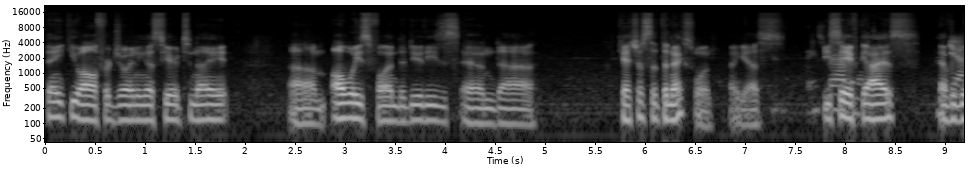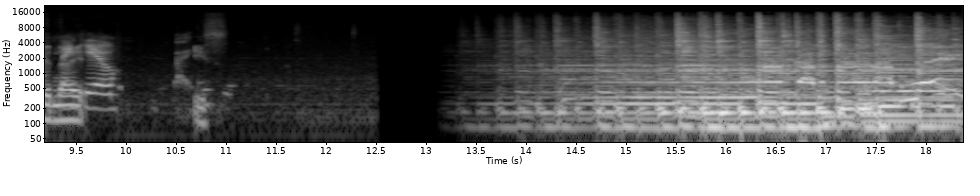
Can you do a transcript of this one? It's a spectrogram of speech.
thank you all for joining us here tonight. Um, always fun to do these, and uh, catch us at the next one. I guess. Thanks Be safe, having us. guys. Have a good night. thank you. Bye. Peace. Driving my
